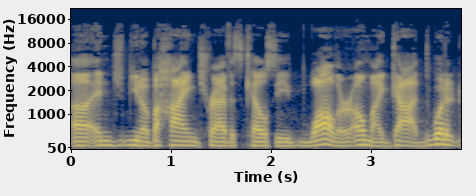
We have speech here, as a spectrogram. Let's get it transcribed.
uh, and you know behind Travis Kelce, Waller. Oh my God, what an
